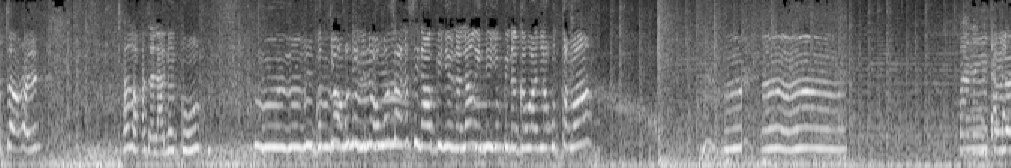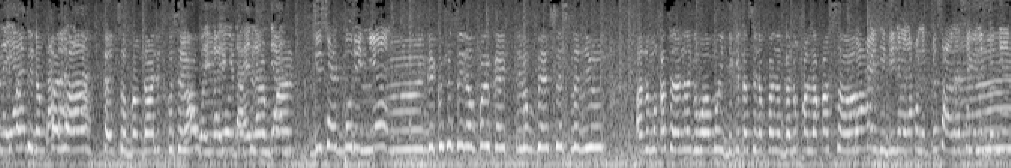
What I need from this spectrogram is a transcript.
Nag-chat sa akin? Ang kasalanan ko. Ba't niya ako niloloko? Sana sinabi niyo na lang, hindi yung pinagawa niya akong tanga. Paano yung tama Kailan na kita yan? sinampal Tama ha? na. Kahit sobrang galit ko sa'yo. Bawal hindi kayo kita dahil lang sinampal. dyan. Deserve mo din yan. Ah, hindi ko siya sinampal kahit ilang beses man yun. Ano mang kasalanan na gawa mo, hindi kita sinampal ng ganong kalakas ha. Bakit hindi naman ako nagkasala sa'yo ng ganyan?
